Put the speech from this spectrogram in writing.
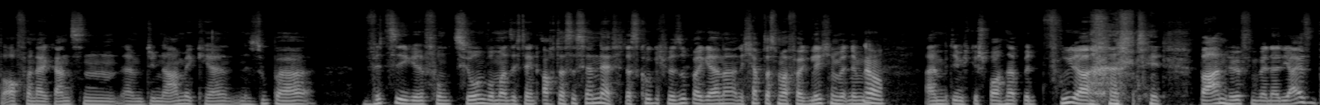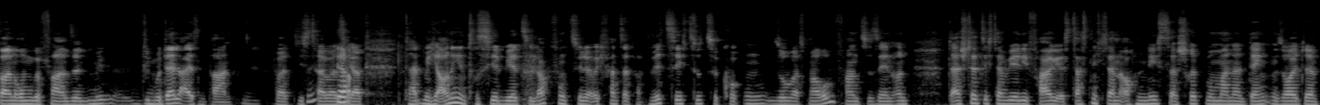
auch von der ganzen ähm, Dynamik her, eine super witzige Funktion, wo man sich denkt, ach, das ist ja nett, das gucke ich mir super gerne an. Ich habe das mal verglichen mit einem ja einem, mit dem ich gesprochen habe, mit früher an den Bahnhöfen, wenn da die Eisenbahn rumgefahren sind, die Modelleisenbahn, weil die es teilweise ja. gab. Da hat mich auch nicht interessiert, wie jetzt die Lok funktioniert, aber ich fand es einfach witzig zuzugucken, sowas mal rumfahren zu sehen. Und da stellt sich dann wieder die Frage, ist das nicht dann auch ein nächster Schritt, wo man dann denken sollte,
